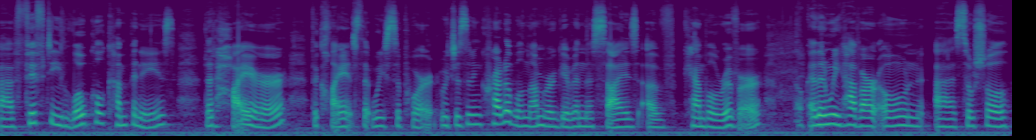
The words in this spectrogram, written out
uh, 50 local companies that hire the clients that we support, which is an incredible number given the size of Campbell River. Okay. And then we have our own uh, social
